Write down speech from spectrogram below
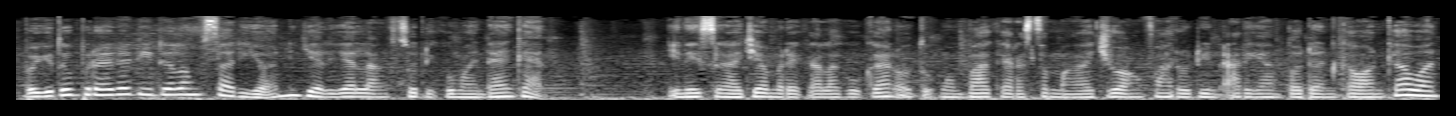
Begitu berada di dalam stadion, yel langsung dikumandangkan. Ini sengaja mereka lakukan untuk membakar semangat juang Fahrudin Arianto dan kawan-kawan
